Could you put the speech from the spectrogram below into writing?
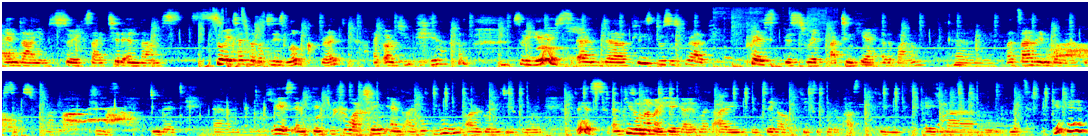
And I am so excited, and I'm so excited about today's look, right? Like, aren't you? Yeah. so yes, and uh, please do subscribe. Press this red button here at the bottom. And that's our really like or subscribe. Please do that. And yes, and thank you for watching, and I hope you are going to enjoy this. And please don't mind my hair, guys. Like I've been saying, I'll fix it for the past few weeks. And let's begin.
